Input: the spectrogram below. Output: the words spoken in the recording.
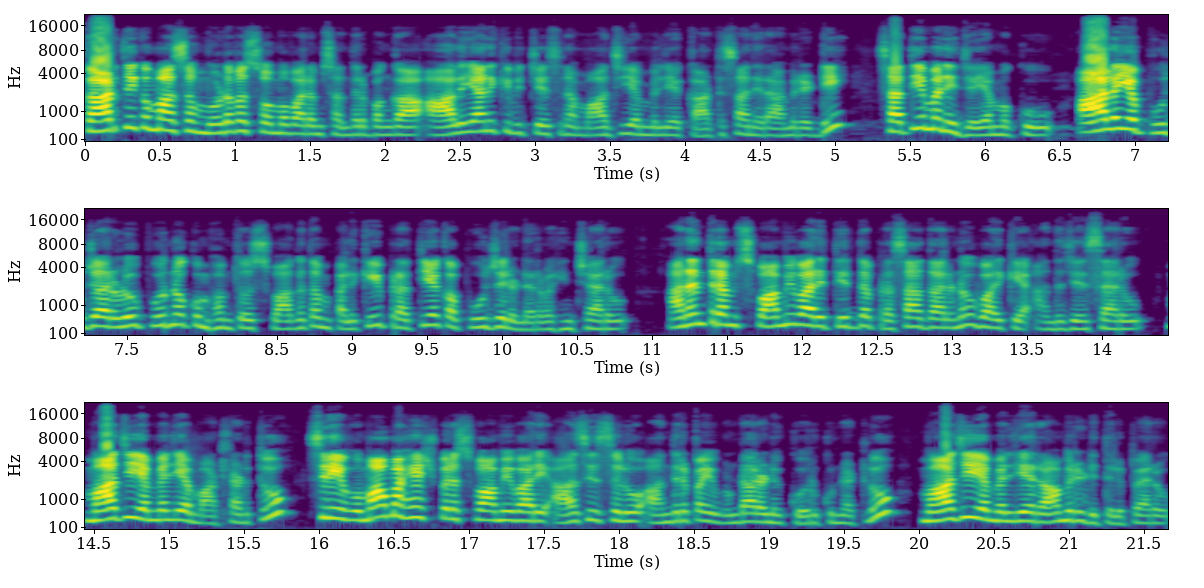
కార్తీక మాసం మూడవ సోమవారం సందర్భంగా ఆలయానికి విచ్చేసిన మాజీ ఎమ్మెల్యే కాటసాని రామిరెడ్డి సత్యమణి జయమ్మకు ఆలయ పూజారులు పూర్ణకుంభంతో స్వాగతం పలికి ప్రత్యేక పూజలు నిర్వహించారు. అనంతరం స్వామివారి తీర్థ ప్రసాదాలను వారికి అందజేశారు. మాజీ ఎమ్మెల్యే మాట్లాడుతూ శ్రీ ఉమామహేశ్వర స్వామివారి ఆశీస్సులు అందరిపై ఉండాలని కోరుకున్నట్లు మాజీ ఎమ్మెల్యే రామిరెడ్డి తెలిపారు.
